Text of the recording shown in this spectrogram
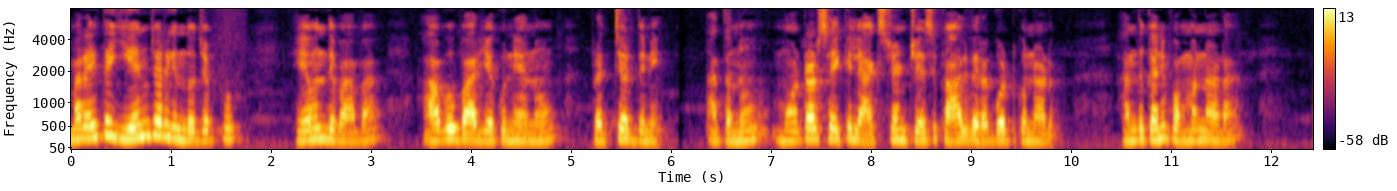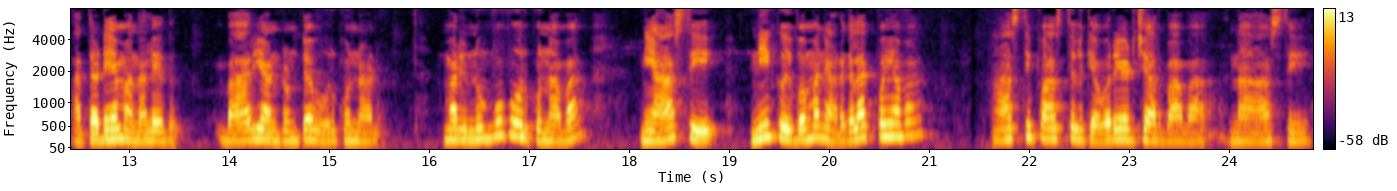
మరైతే ఏం జరిగిందో చెప్పు. ఏముంది బాబా ఆబు భార్యకు నేను ప్రత్యర్థిని. అతను మోటార్ సైకిల్ యాక్సిడెంట్ చేసి కాలు విరగొట్టుకున్నాడు అందుకని పొమ్మన్నాడా? అతడేం అనలేదు. భార్య అంటుంటే ఊరుకున్నాడు. మరి నువ్వు ఊరుకున్నావా? నీ ఆస్తి నీకు ఇవ్వమని అడగలేకపోయావా? ఆస్తి పాస్తులకు ఎవరు ఏడ్చారు బావా? నా ఆస్తి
